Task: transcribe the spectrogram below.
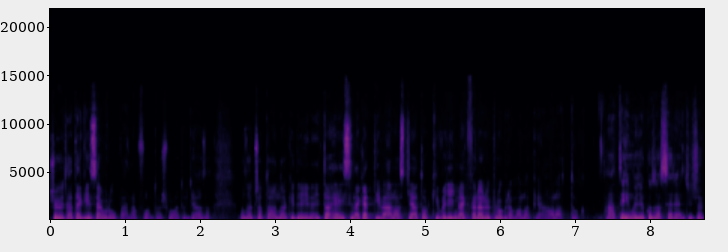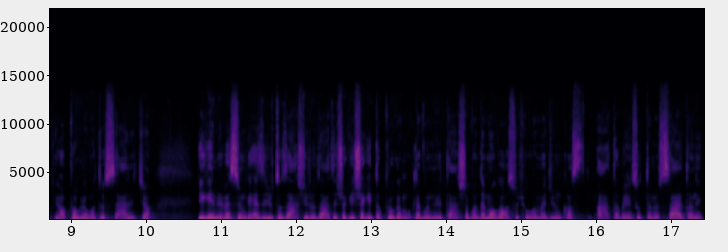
Sőt, hát egész Európának fontos volt ugye az a, az a csata annak idején. Itt a helyszíneket ti választjátok ki, vagy egy megfelelő program alapján haladtok? Hát én vagyok az a szerencsés, aki a programot összeállítja, Igénybe veszünk ehhez egy utazási irodát, és aki segít a programok lebonyolításában, de maga az, hogy hol megyünk, azt általában én szoktam összeállítani,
